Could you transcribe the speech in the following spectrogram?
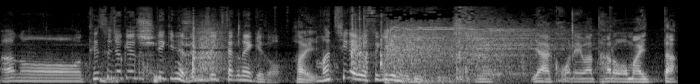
あのー、点数除去的には全然行きたくないけど、はい。街が良すぎるんでリーチいやこれは太郎参った。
